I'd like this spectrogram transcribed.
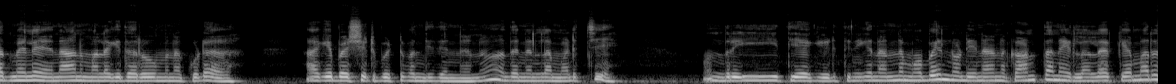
ಆದಮೇಲೆ ನಾನು ಮಲಗಿದ ರೂಮನ್ನು ಕೂಡ ಹಾಗೆ ಬೆಡ್ಶೀಟ್ ಬಿಟ್ಟು ಬಂದಿದ್ದೇನೆ ನಾನು. ಅದನ್ನೆಲ್ಲ ಮಡಚಿ ಒಂದು ರೀತಿಯಾಗಿ ಇಡ್ತೀನಿ. ಈಗ ನನ್ನ ಮೊಬೈಲ್ ನೋಡಿ ನಾನು ಕಾಣ್ತಾನೆ ಇಲ್ಲ ಅಲ್ಲ ಕ್ಯಾಮರ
